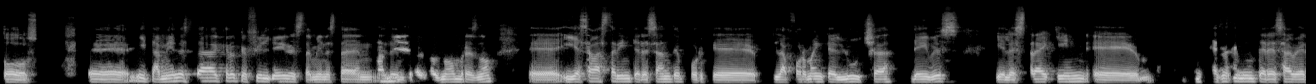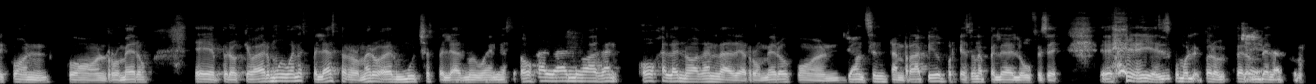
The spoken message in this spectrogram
todos. Eh, y también está, creo que Phil Davis también está en, de los nombres, ¿no? Eh, y esa va a estar interesante porque la forma en que lucha Davis y el striking eso sí me interesa ver con, con Romero. Eh, pero que va a haber muy buenas peleas, pero Romero va a haber muchas peleas muy buenas. Ojalá no hagan, ojalá no hagan la de Romero con Johnson tan rápido, porque es una pelea del UFC. y es como, pero, pero en Bellator.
